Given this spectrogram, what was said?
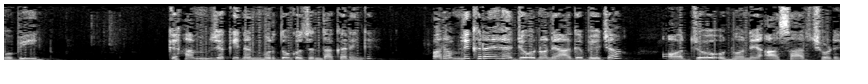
مبین کہ ہم یقیناً مردوں کو زندہ کریں گے اور ہم لکھ رہے ہیں جو انہوں نے آگے بھیجا اور جو انہوں نے آسار چھوڑے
